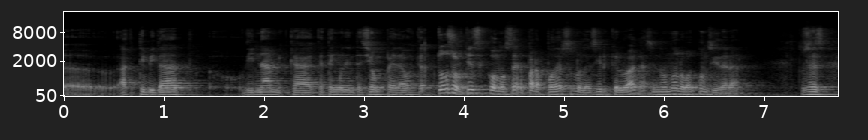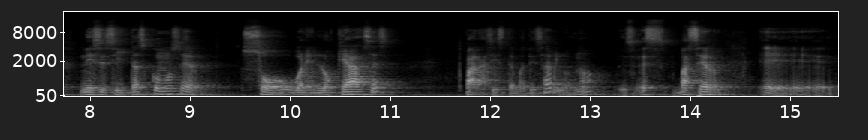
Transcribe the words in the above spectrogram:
eh, actividad dinámica que tenga una intención pedagógica? Todo eso lo tienes que conocer para podérselo decir que lo haga, si no, no lo va a considerar. Entonces, necesitas conocer sobre lo que haces para sistematizarlo, ¿no? es, va a ser eh,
